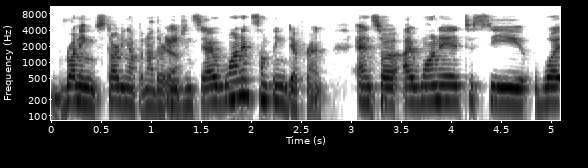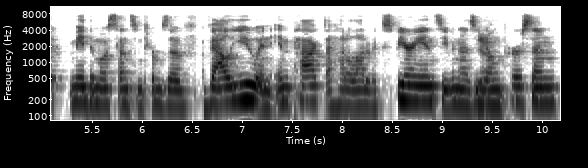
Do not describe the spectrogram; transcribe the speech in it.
running, starting up another agency. I wanted something different. And so I wanted to see what made the most sense in terms of value and impact. I had a lot of experience, even as a young person.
